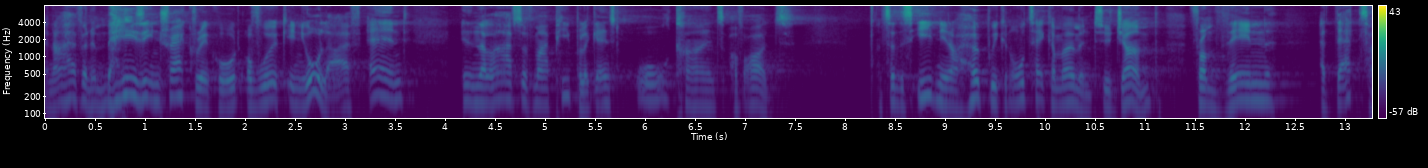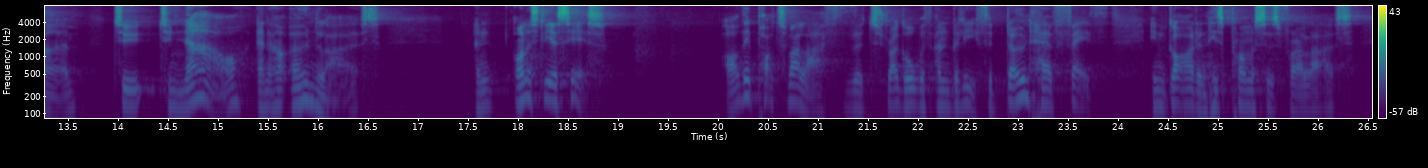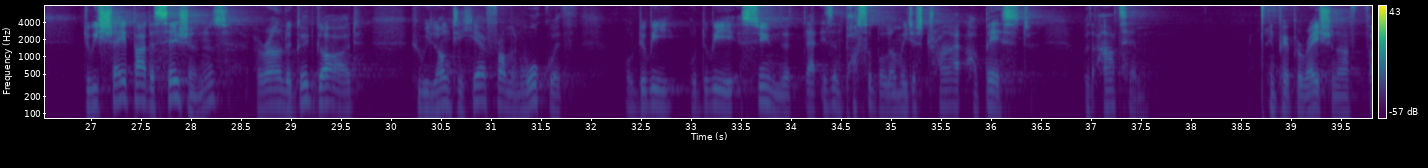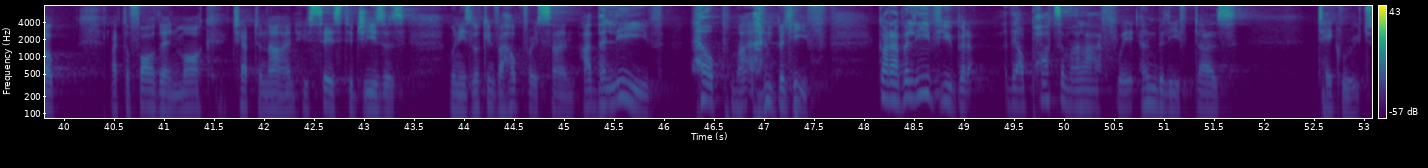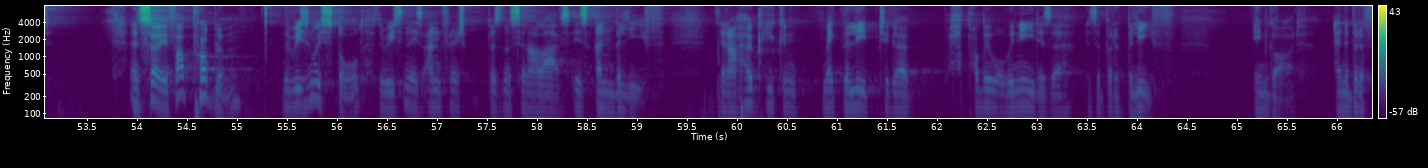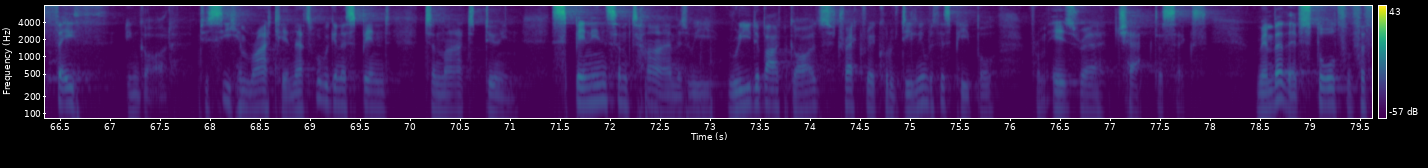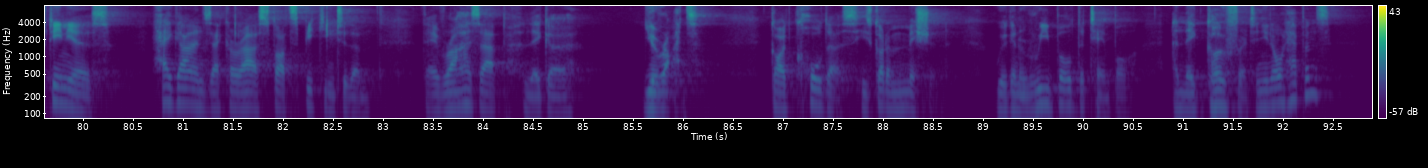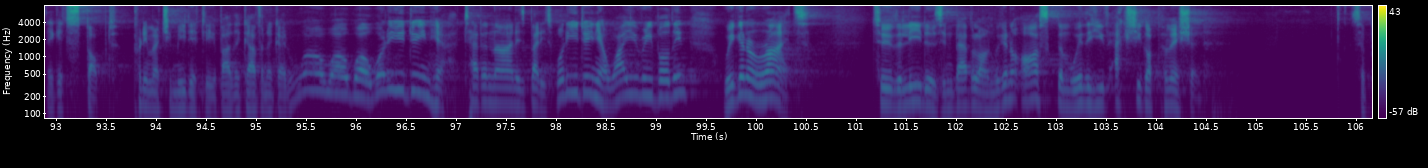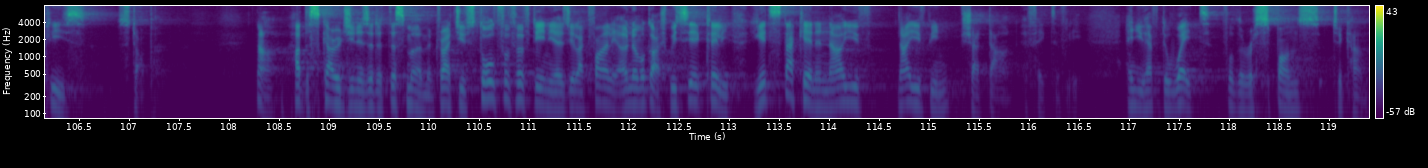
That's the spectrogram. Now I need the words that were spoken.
and I have an amazing track record of work in your life and in the lives of my people against all kinds of odds. And so this evening, I hope we can all take a moment to jump from then at that time to, to now and our own lives and honestly assess are there parts of our life that struggle with unbelief, that don't have faith in God and His promises for our lives? Do we shape our decisions around a good God who we long to hear from and walk with? Or do we, or do we assume that that isn't possible and we just try our best without Him? In preparation, I felt like the Father in Mark chapter 9 who says to Jesus when he's looking for help for his son, I believe, help my unbelief. God, I believe you, but there are parts of my life where unbelief does take root. And so, if our problem, the reason we're stalled, the reason there's unfinished business in our lives is unbelief, then I hope you can make the leap to go, oh, probably what we need is a, is a bit of belief in God and a bit of faith in God to see Him rightly. And that's what we're going to spend tonight doing? Spending some time as we read about God's track record of dealing with his people from Ezra chapter 6. Remember, they've stalled for 15 years. Haggai and Zechariah start speaking to them. They rise up and they go, You're right. God called us, He's got a mission. We're going to rebuild the temple. And they go for it. And you know what happens? They get stopped pretty much immediately by the governor going, Whoa, whoa, whoa, what are you doing here? Tattenai and his buddies, what are you doing here? Why are you rebuilding? We're going to write to the leaders in Babylon. We're going to ask them whether you've actually got permission. So please stop. Now, how discouraging is it at this moment, right? You've stalled for 15 years. You're like, finally, oh no, my gosh, we see it clearly. You get stuck in, and now you've now you've been shut down effectively, and you have to wait for the response to come.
